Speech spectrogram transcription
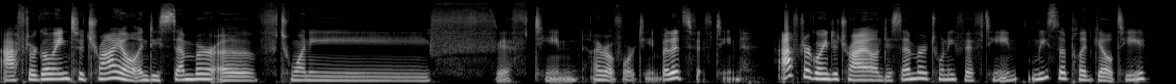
After going to trial in December of 2015, I wrote 14, but it's 15. After going to trial in December 2015, Lisa pled guilty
